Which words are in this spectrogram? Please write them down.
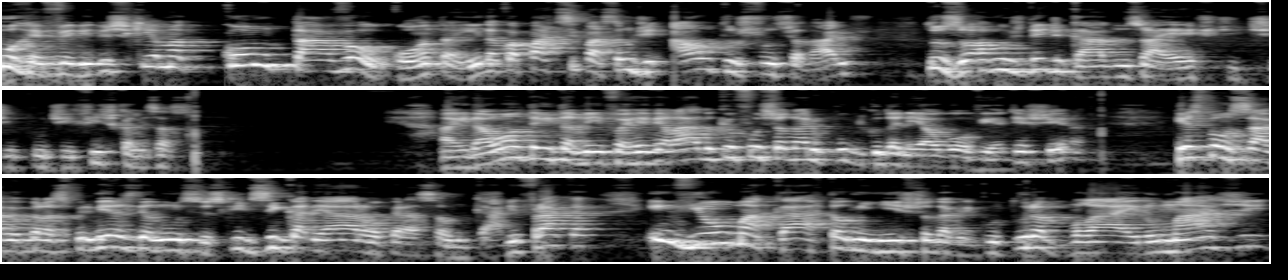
O referido esquema contava ou conta ainda com a participação de altos funcionários dos órgãos dedicados a este tipo de fiscalização. Ainda ontem também foi revelado que o funcionário público Daniel Gouveia Teixeira, responsável pelas primeiras denúncias que desencadearam a Operação Carne Fraca, enviou uma carta ao ministro da Agricultura, Blairo Maggi,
